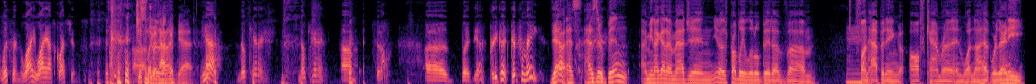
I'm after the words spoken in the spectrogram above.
listen, why why ask questions? Just Uh, enjoy it the ride. Yeah. Yeah, no kidding, no kidding. Um, so, uh, but yeah, pretty good. Good for me. Yeah. has has there been? I mean, I gotta imagine. You know, there's probably a little bit of um, fun happening off camera and whatnot. Have, were there any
